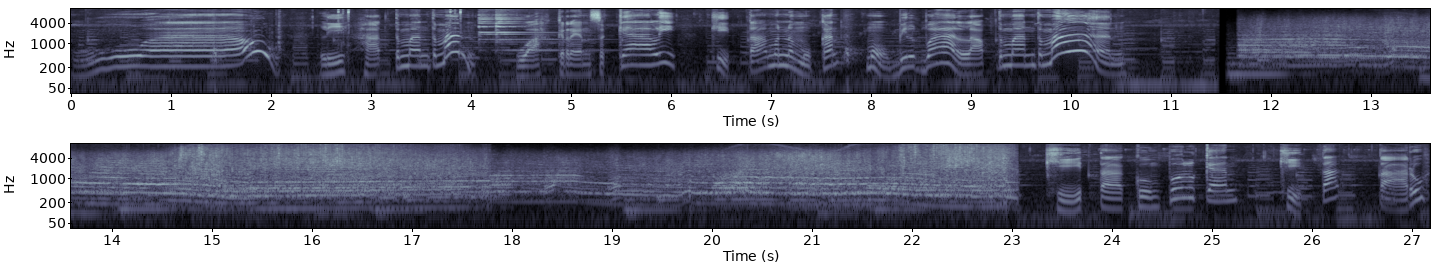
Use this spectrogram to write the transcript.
Wow, lihat teman-teman. Wah, keren sekali. Kita menemukan mobil balap, teman-teman. Kita kumpulkan, kita taruh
